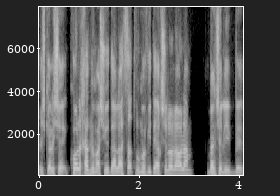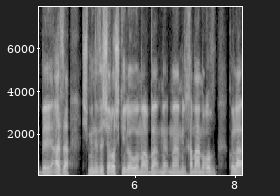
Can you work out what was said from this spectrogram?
יש כאלה שכל אחד במה שהוא יודע לעשות, והוא מביא את הערך שלו לעולם. הבן שלי בעזה, השמין איזה שלוש קילו, הוא אמר, מהמלחמה, מרוב כל ה...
